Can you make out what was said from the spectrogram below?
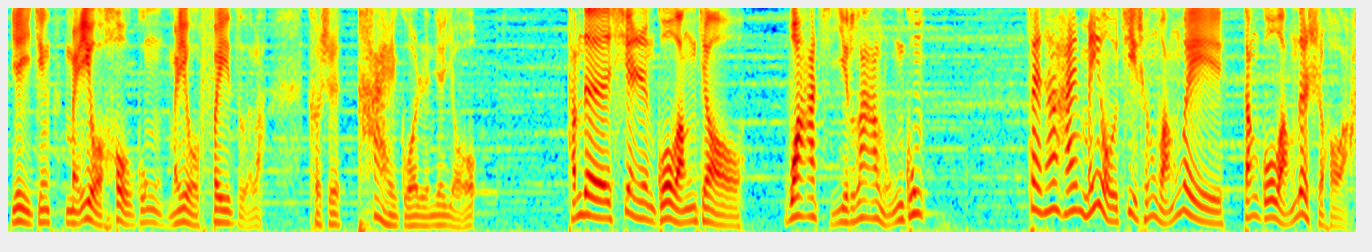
也已经没有后宫、没有妃子了。可是泰国人家有，他们的现任国王叫哇吉拉隆功，在他还没有继承王位当国王的时候啊，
